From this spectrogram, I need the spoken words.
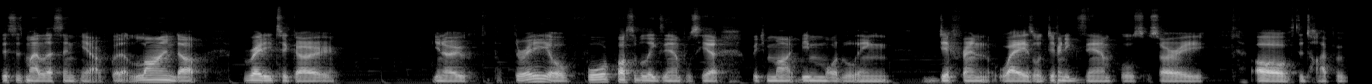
this is my lesson here. I've got it lined up, ready to go you know, three or four possible examples here, which might be modeling different ways or different examples, sorry, of the type of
